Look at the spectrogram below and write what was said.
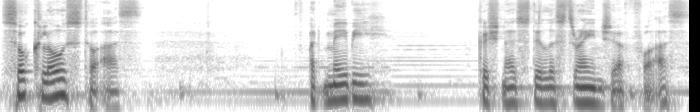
so close to us. But maybe Krishna is still a stranger for us.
